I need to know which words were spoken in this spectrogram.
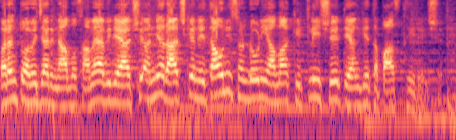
પરંતુ હવે જ્યારે નામો સામે આવી રહ્યા છે, અન્ય રાજકીય નેતાઓની સંડોવણી આમાં કેટલી છે તે અંગે તપાસ થઈ રહી છે.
